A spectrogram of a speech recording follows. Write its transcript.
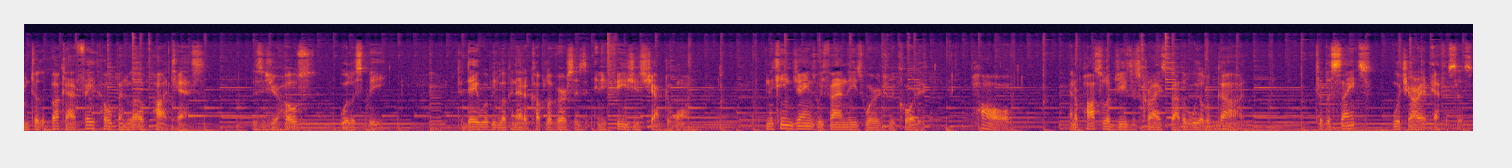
Welcome to the Buckeye Faith, Hope, and Love podcast. This is your host, Willis B. Today we'll be looking at a couple of verses in Ephesians chapter 1. In the King James, we find these words recorded Paul, an apostle of Jesus Christ by the will of God, to the saints which are at Ephesus,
